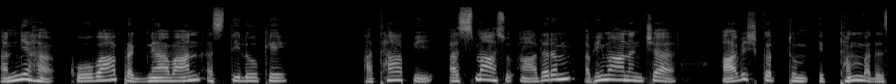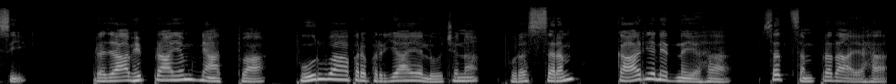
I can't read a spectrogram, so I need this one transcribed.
अन्यः को वा प्रज्ञावान् अस्ति लोके। अथापि अस्मासु आदरम् अभिमानम् च आविष्कर्तुम् इत्थम् वदसि प्रजाभिप्रायम् ज्ञात्वा पूर्वापरपर्यायलोचनपुरःसरम् कार्यनिर्णयः सत्सम्प्रदायः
